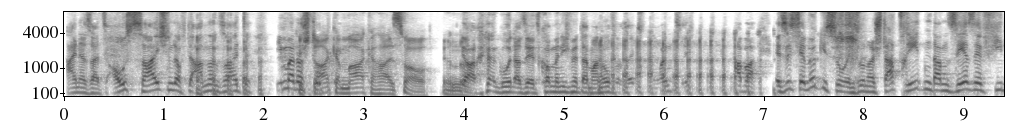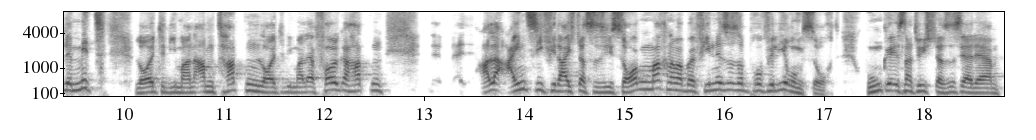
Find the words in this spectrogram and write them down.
einerseits auszeichnet, auf der anderen Seite immer das. Die starke Marke HSV. Genau. Ja, gut, also jetzt kommen wir nicht mit der Hannover 96. aber es ist ja wirklich so, in so einer Stadt reden dann sehr, sehr viele mit. Leute, die mal ein Amt hatten, Leute, die mal Erfolge hatten alle eint vielleicht, dass sie sich Sorgen machen, aber bei vielen ist es eine Profilierungssucht. Hunke ist natürlich, das ist ja der,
